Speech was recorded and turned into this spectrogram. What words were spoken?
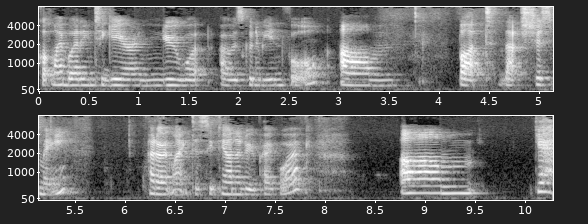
got my butt into gear and knew what I was going to be in for. Um, but that's just me. I don't like to sit down and do paperwork. Um, yeah,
